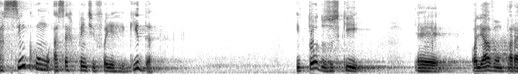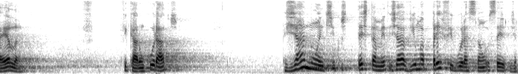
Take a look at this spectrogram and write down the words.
assim como a serpente foi erguida, e todos os que é, olhavam para ela ficaram curados, já no Antigo Testamento já havia uma prefiguração, ou seja,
